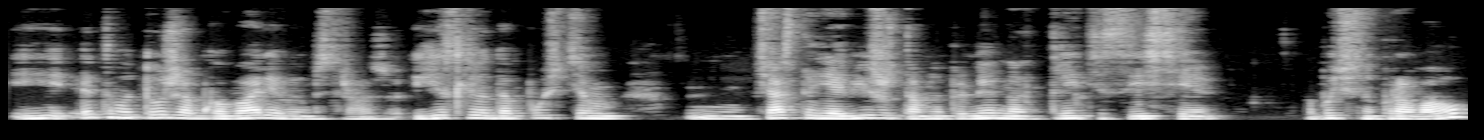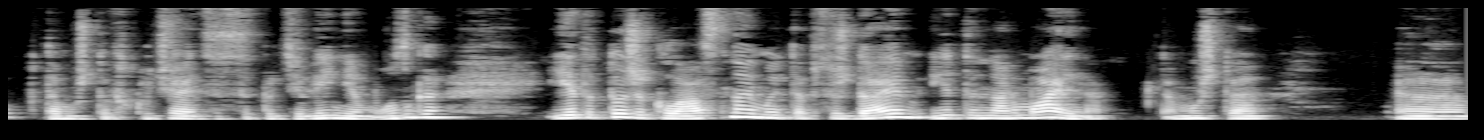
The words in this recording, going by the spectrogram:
И это мы тоже обговариваем сразу. И если, допустим, часто я вижу там, например, на третьей сессии обычно провал, потому что включается сопротивление мозга. И это тоже классно, мы это обсуждаем, и это нормально, потому что э,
